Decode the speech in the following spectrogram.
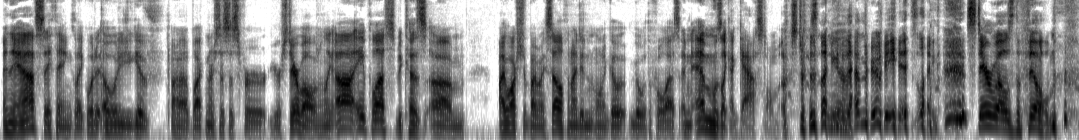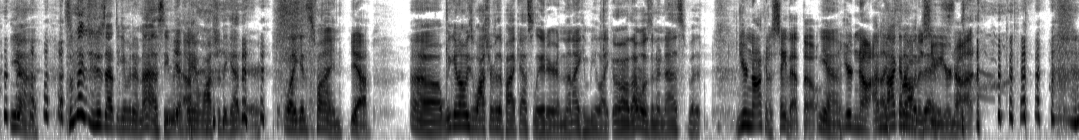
and they asked, I think, like, what? Oh, what did you give uh, Black Narcissus for your stairwell? And I'm like, ah, A plus because um, I watched it by myself and I didn't want to go go with the full S. And M was like aghast almost. It was like Yeah. that movie is like Stairwell's the film. Yeah. Sometimes you just have to give it an S, even if Yeah. we didn't watch it together. like it's fine. yeah, Uh, we can always watch it for the podcast later, and then I can be like, "Oh, that wasn't an S," but You're not gonna say that though. Yeah. you're not. I'm I not gonna promise you, you're not.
